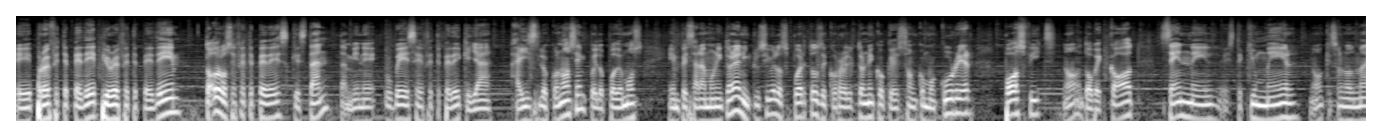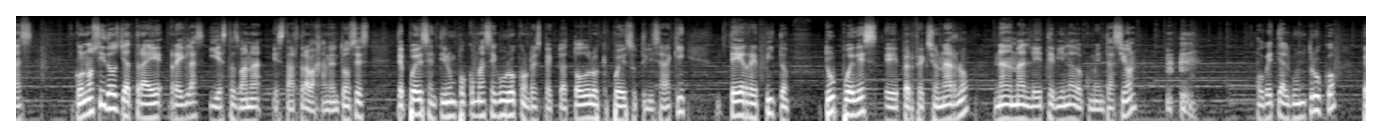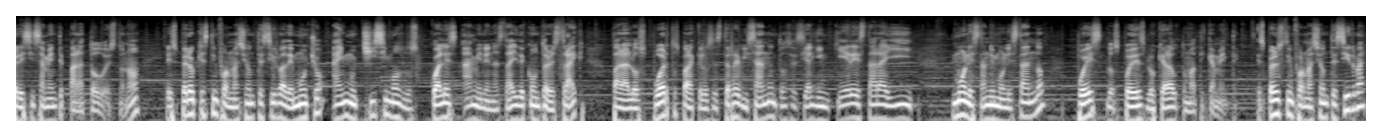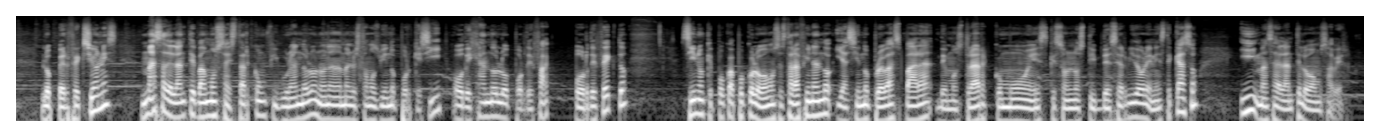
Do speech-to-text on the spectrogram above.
Eh, ProFTPD, PureFTPD, todos los FTPDs que están, también VSFTPD que ya ahí lo conocen, pues lo podemos empezar a monitorear. Inclusive los puertos de correo electrónico que son como Courier, Postfix, ¿no? Dovecot, Sendmail, este Qmail. Que son los más conocidos, ya trae reglas y estas van a estar trabajando. Entonces te puedes sentir un poco más seguro con respecto a todo lo que puedes utilizar aquí. Te repito, tú puedes eh, perfeccionarlo, nada más léete bien la documentación o vete algún truco precisamente para todo esto, ¿no? Espero que esta información te sirva de mucho. Hay muchísimos los cuales, ah, miren, hasta ahí de Counter Strike para los puertos para que los esté revisando. Entonces, si alguien quiere estar ahí molestando y molestando, pues los puedes bloquear automáticamente. Espero esta información te sirva, lo perfecciones. Más adelante vamos a estar configurándolo, no nada más lo estamos viendo porque sí o dejándolo por, por defecto sino que poco a poco lo vamos a estar afinando y haciendo pruebas para demostrar cómo es que son los tips de servidor en este caso y más adelante lo vamos a ver.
